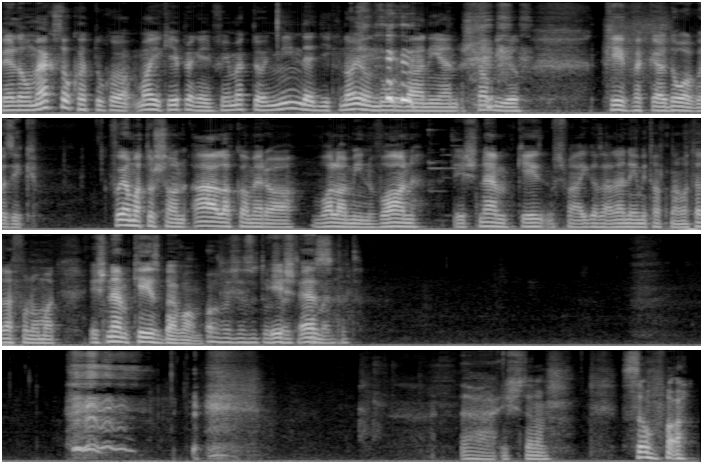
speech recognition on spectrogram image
Például megszokhattuk a mai képregényfilmektől, hogy mindegyik nagyon durván ilyen stabil képekkel dolgozik. Folyamatosan áll a kamera, valamin van, és nem kéz, most már igazán lenémíthatnám a telefonomat, és nem kézbe van. Olvasd az utolsó És ez- kommentet. Á, Istenem. Szóval,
